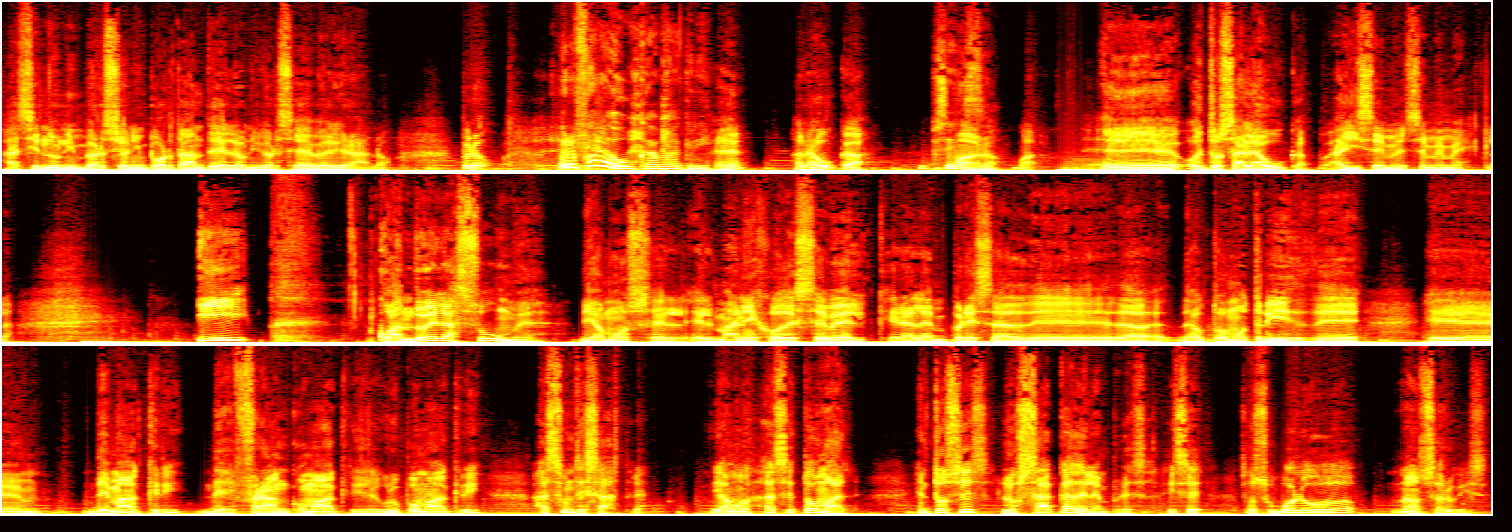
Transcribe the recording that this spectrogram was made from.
haciendo una inversión importante en la Universidad de Belgrano. Pero, Pero fue la UCA, Macri. ¿eh? ¿A la UCA? Sí, bueno, sí. bueno. Eh, entonces a la UCA, ahí se me, se me mezcla. Y cuando él asume, digamos, el, el manejo de Sebel, que era la empresa de, de- de automotriz de, eh, de Macri, de Franco Macri, del grupo Macri, hace un desastre. Digamos, hace todo mal. Entonces lo saca de la empresa. Dice, sos un boludo, no servís.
